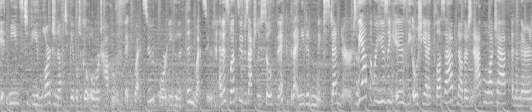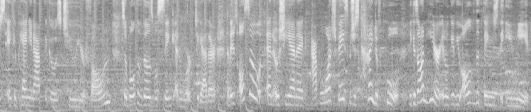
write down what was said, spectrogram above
it needs to be large enough to be able to go over top of a thick wetsuit or even a thin wetsuit. And this wetsuit is actually so thick that I needed an extender. So the app that we're using is the Oceanic Plus app. Now there's an Apple Watch app and then there's a companion app that goes to your phone. So both of those will sync and work together. And there's also an Oceanic Apple Watch face, which is kind of cool because on here it'll give you all of the things that you need.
